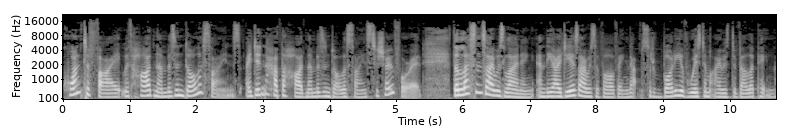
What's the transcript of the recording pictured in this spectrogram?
quantify with hard numbers and dollar signs. I didn't have the hard numbers and dollar signs to show for it. The lessons I was learning and the ideas I was evolving, that sort of body of wisdom I was developing,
